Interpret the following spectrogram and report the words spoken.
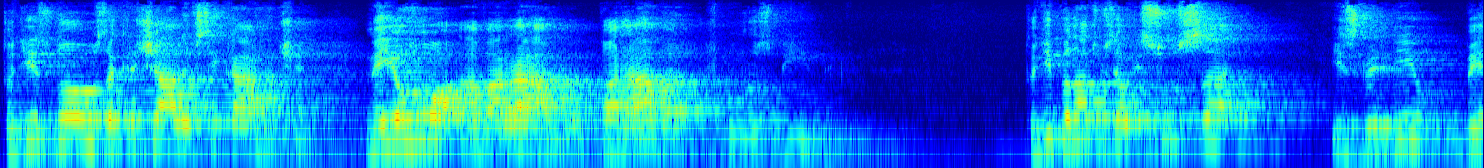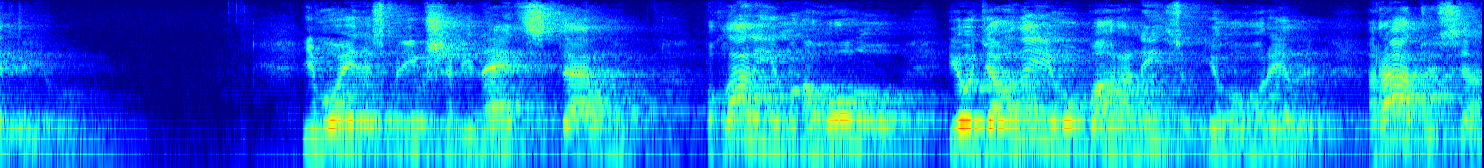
Тоді знову закричали всі кажучи, не його, а Вараву. Варава ж був розбійник. Тоді Пилат взяв Ісуса і звелів бити його. І воїни, сплівши вінець терну, поклали йому на голову і одягли його в баграницю і говорили: Радуйся,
